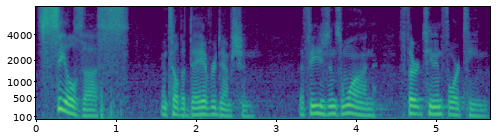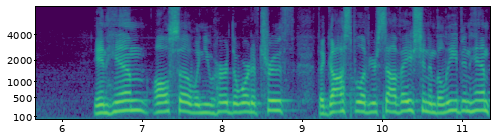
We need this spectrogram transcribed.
seals us until the day of redemption. Ephesians 1 13 and 14. In him also, when you heard the word of truth, the gospel of your salvation, and believed in him,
